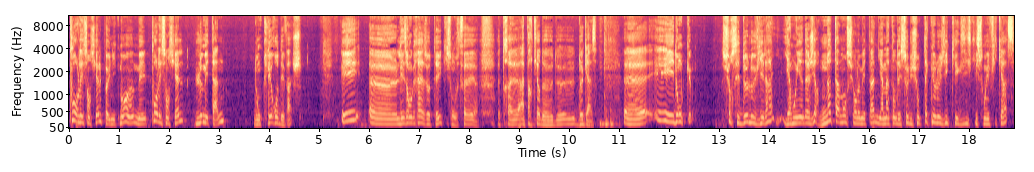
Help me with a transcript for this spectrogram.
pour l'essentiel, pas uniquement, hein, mais pour l'essentiel, le méthane, donc l'héros des vaches et euh, les engrais azotés qui sont faits euh, à partir de, gaz. Et donc, sur ces deux leviers-là, il y a moyen d'agir, notamment sur le méthane. Il y a maintenant des solutions technologiques qui existent, qui sont efficaces.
